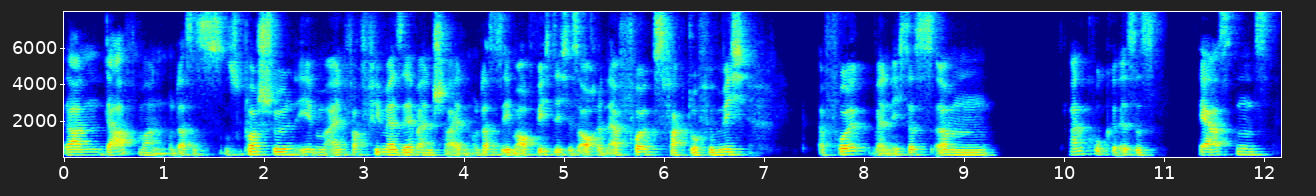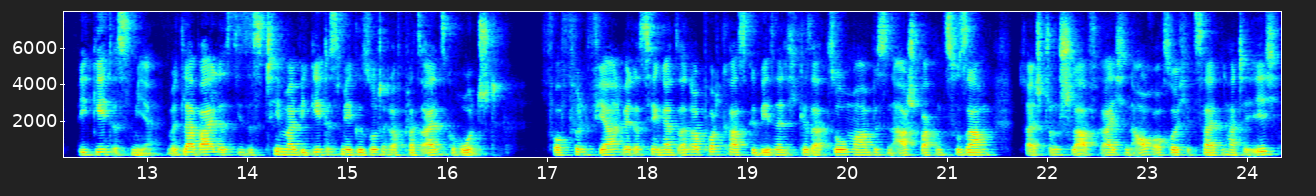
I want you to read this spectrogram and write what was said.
dann darf man, und das ist super schön, eben einfach viel mehr selber entscheiden. Und das ist eben auch wichtig, ist auch ein Erfolgsfaktor für mich. Erfolg, wenn ich das ähm, angucke, ist es erstens, wie geht es mir? Mittlerweile ist dieses Thema, wie geht es mir Gesundheit auf Platz 1 gerutscht vor fünf Jahren wäre das hier ein ganz anderer Podcast gewesen, hätte ich gesagt, so mal ein bisschen Arschbacken zusammen, drei Stunden Schlaf reichen auch. Auch solche Zeiten hatte ich,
